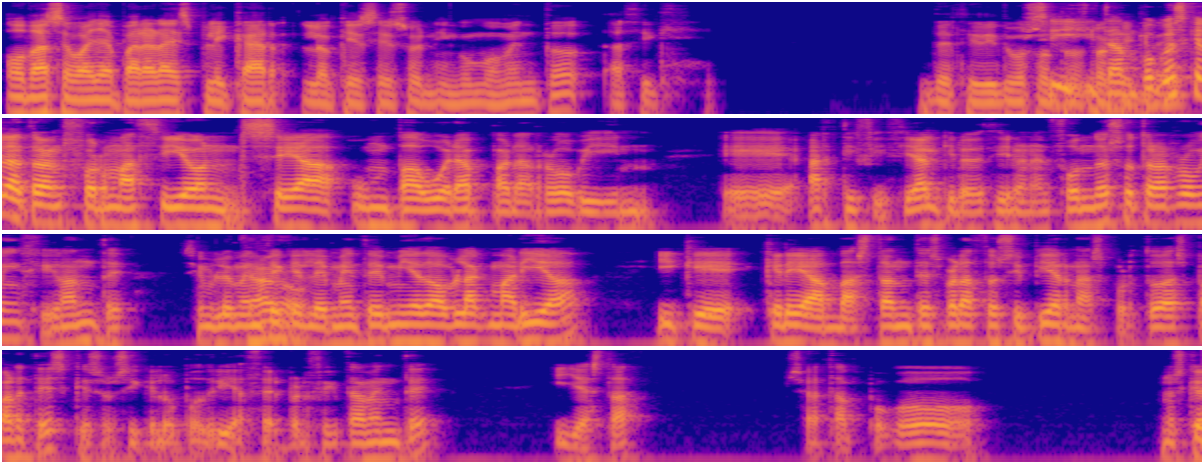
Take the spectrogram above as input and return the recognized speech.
Oda se vaya a parar a explicar lo que es eso en ningún momento, así que decidid vosotros. Sí, y tampoco queréis. es que la transformación sea un power-up para Robin eh, artificial, quiero decir. En el fondo es otra Robin gigante. Simplemente Claro. que le mete miedo a Black Maria y que crea bastantes brazos y piernas por todas partes, que eso sí que lo podría hacer perfectamente. Y ya está. O sea, tampoco... No es que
